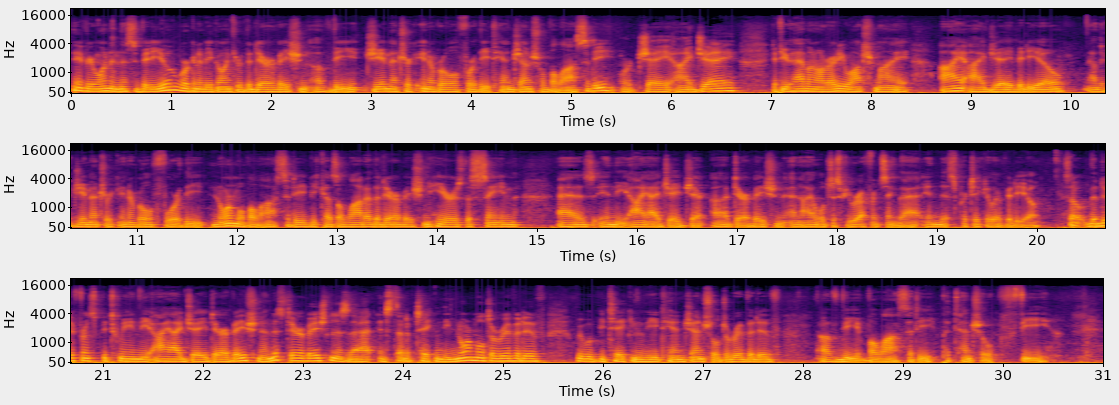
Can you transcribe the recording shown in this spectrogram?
Hey everyone, in this video we're going to be going through the derivation of the geometric integral for the tangential velocity, or Jij. If you haven't already watched my Iij video, now the geometric integral for the normal velocity, because a lot of the derivation here is the same as in the Iij uh, derivation, and I will just be referencing that in this particular video. So the difference between the Iij derivation and this derivation is that instead of taking the normal derivative, we would be taking the tangential derivative of the velocity potential phi.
